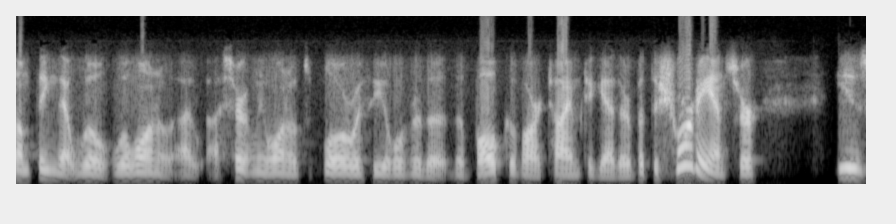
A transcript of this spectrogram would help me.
something that we'll we'll want to. I, I certainly want to explore with you over the the bulk of our time together. But the short answer is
